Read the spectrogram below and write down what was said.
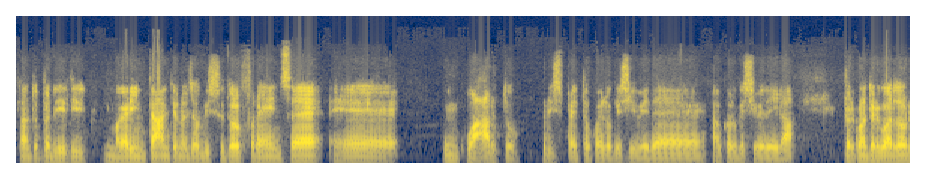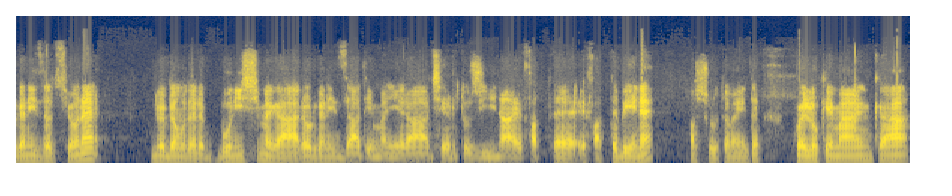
tanto per dirti, magari in tanti hanno già vissuto il French, è un quarto rispetto a quello che si vede, a quello che si vede là. Per quanto riguarda l'organizzazione, noi abbiamo delle buonissime gare organizzate in maniera certosina e fatte, e fatte bene, assolutamente. Quello che manca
